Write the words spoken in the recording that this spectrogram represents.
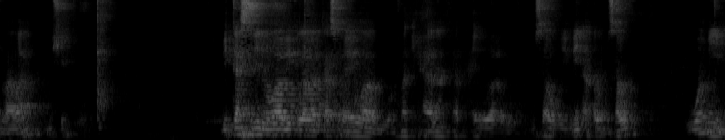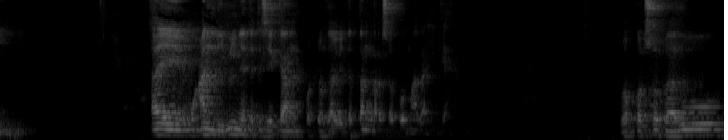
melawan musyrik. Bikasril wawi kelawan kasrai wawi. Wa fatihalan fathil wawi. Musawwimin atau musawwamin ay muallimin tegese kang padha gawe teteng sapa malaikat wa qad sabaru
